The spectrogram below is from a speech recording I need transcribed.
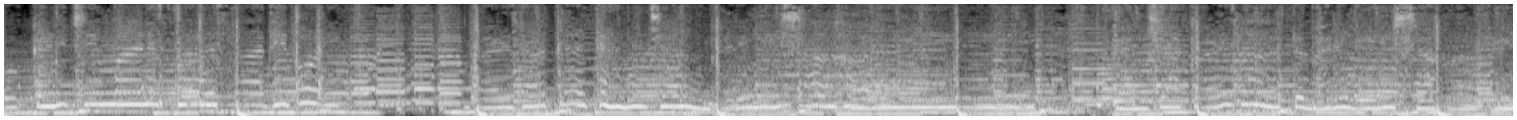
कोकणची माणसं साधी भोळी काळजात त्यांच्या भरली शहाणी. त्यांच्या काळजात भरली शहाणी.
